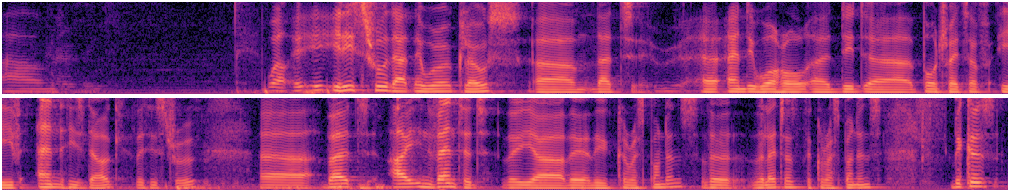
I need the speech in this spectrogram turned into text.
Um, well, i i- it is true that they were close. Um, that uh, Andy Warhol uh, did uh, portraits of Yves and his dog. This is true. Uh, but I invented the, uh, the the correspondence, the the letters, the correspondence, because.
